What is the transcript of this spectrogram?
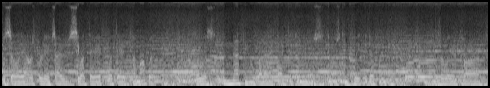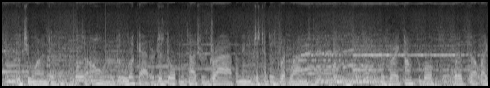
facility, I was pretty excited to see what they what they had come up with. It was nothing of what I expected. I mean, it was, it was completely different you wanted to, to own or look at or just go up and touch or drive. I mean, it just had those direct lines to it. It was very comfortable, but it felt like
